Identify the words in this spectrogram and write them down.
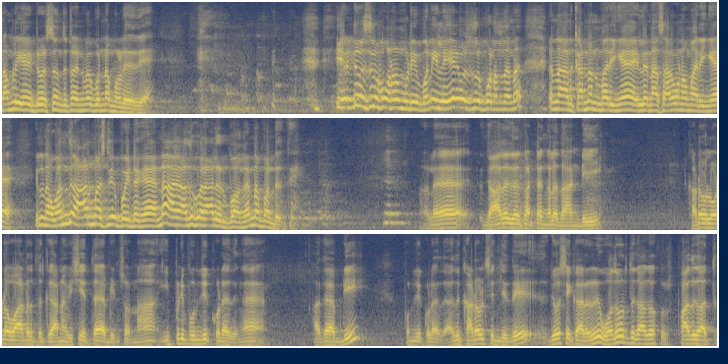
நம்மளுக்கு எட்டு வருஷம் வந்துட்டோம் இனிமேல் பண்ண முடியாது? எட்டு வருஷத்தில் போன முடிவு பண்ணி. இல்லை ஏழு வருஷத்தில் போனோம்னா நான் கண்ணன் மாதிரிங்க இல்லை நான் சரவணன் மாதிரிங்க இல்லை நான் வந்து ஆறு மாதத்துலேயே போயிட்டேங்க என்ன அதுக்கு ஒரு ஆள் இருப்பாங்க என்ன பண்ணுறது அதனால் ஜாதக கட்டங்களை தாண்டி கடவுளோடு வாழ்கிறதுக்கான விஷயத்தை அப்படின்னு சொன்னால் இப்படி புரிஞ்சிக்கக்கூடாதுங்க அதை அப்படி புரிஞ்சிக்கக்கூடாது அது கடவுள் செஞ்சது ஜோசிக்காரர் உதவுறதுக்காக பாதுகாத்து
